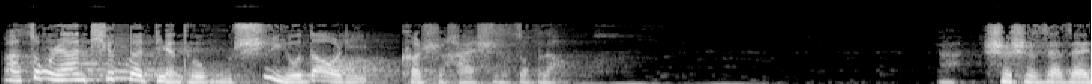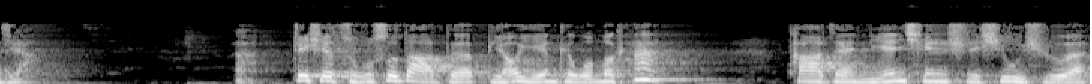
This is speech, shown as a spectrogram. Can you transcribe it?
啊，纵然听了点头是有道理，可是还是做不到。啊，实实在在讲，啊，这些祖师大德表演给我们看，他在年轻时修学，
